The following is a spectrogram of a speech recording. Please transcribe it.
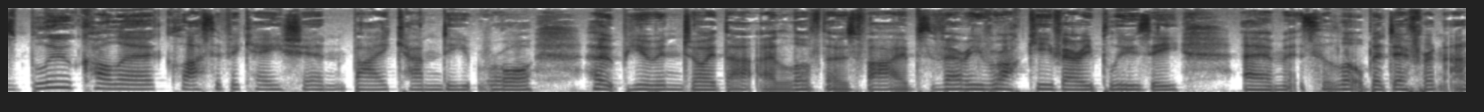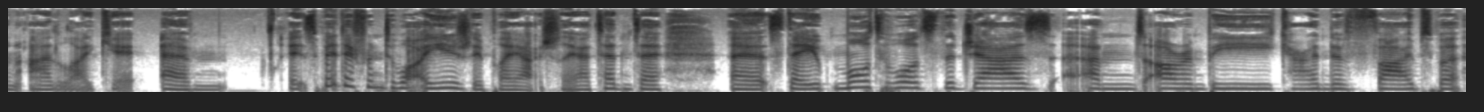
Was Blue Collar Classification by Candy Raw. Hope you enjoyed that. I love those vibes. Very rocky, very bluesy. Um, it's a little bit different and I like it. Um, it's a bit different to what I usually play. Actually, I tend to uh, stay more towards the jazz and R and B kind of vibes, but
